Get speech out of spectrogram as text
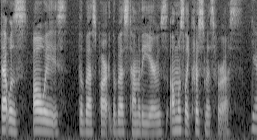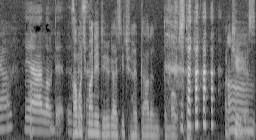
that was always the best part, the best time of the year. It was almost like Christmas for us. Yeah. Yeah, I loved it. it How much time. money do you guys each have gotten the most? I'm curious. Um,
